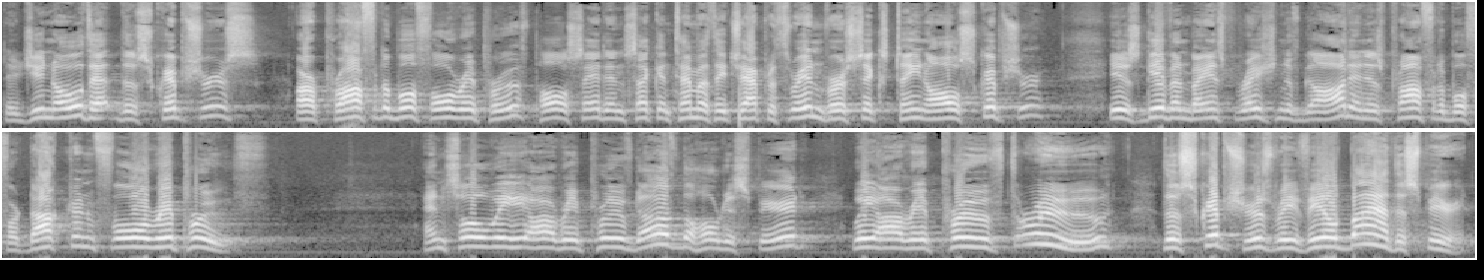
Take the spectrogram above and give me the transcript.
Did you know that the Scriptures are profitable for reproof? Paul said in 2 Timothy chapter 3 and verse 16, all Scripture is given by inspiration of God and is profitable for doctrine, for reproof. And so we are reproved of the Holy Spirit. We are reproved through the Scriptures revealed by the Spirit.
